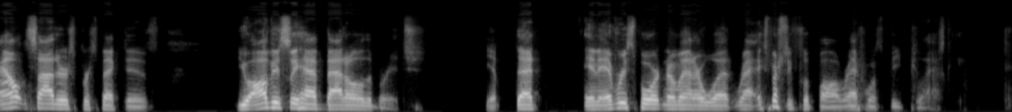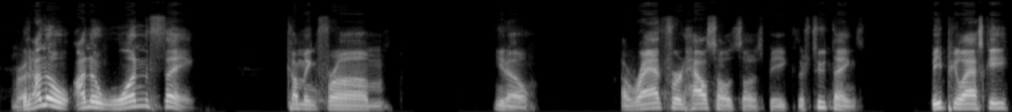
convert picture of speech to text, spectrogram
outsider's perspective, you obviously have Battle of the Bridge. Yep. That in every sport, no matter what, especially football, Radford wants to beat Pulaski. Right. But I know I know one thing coming from, you know, a Radford household, so to speak. There's two things: beat Pulaski,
